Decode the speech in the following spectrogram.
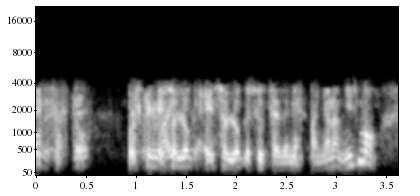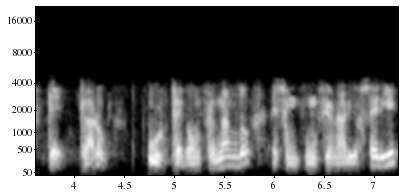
Exacto. Pues que eso, es lo que, eso es lo que sucede en España ahora mismo, que claro, usted, don Fernando, es un funcionario serie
